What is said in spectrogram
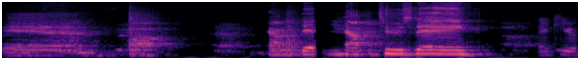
And uh, happy day, happy Tuesday. Thank you.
